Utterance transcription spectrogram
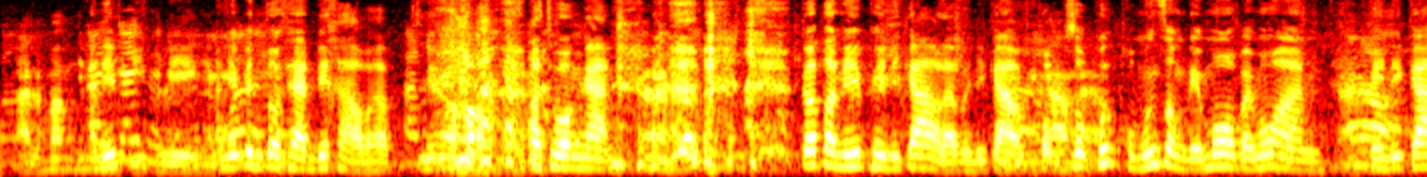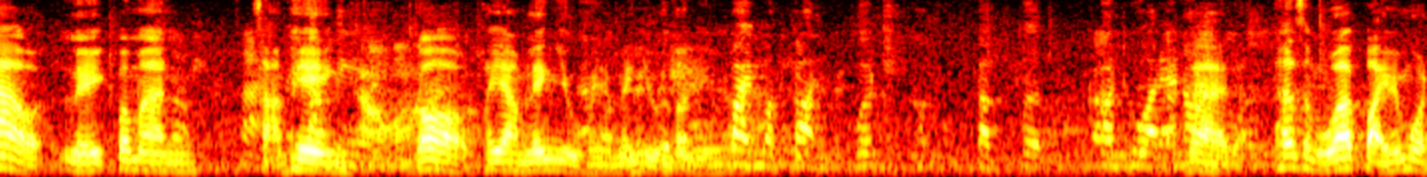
บ้างอัลบั้มนี้อัมันนนี้มีกี่เพลงยังอันไงนี้เป็นตัวแทนพี่ขาวครับอันเนี่นี้ยมาทวงงาน ก็ตอนนี้เพลงที่ 9 แล้วเพลงที่ 9 ผมส่งเพิ่งผมเพิ่งส่งเดโมไปเมื่อวานเพลงที่ 9เหลืออีกประมาณ 3 เพลงก็พยายามเร่งอยู่พยายามเร่งอยู่ตอนนี้ ปล่อยหมดก่อนเวิร์ดกับเปิด ก่อนทัวร์แน่นอนได้ถ้าสมมุติว่าปล่อยไม่หมด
